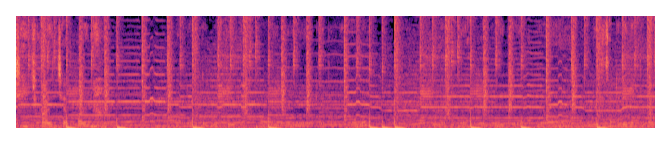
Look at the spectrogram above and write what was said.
যে আহ, মানে মিক্সারটা না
